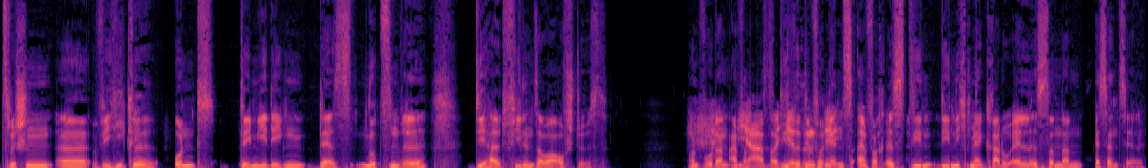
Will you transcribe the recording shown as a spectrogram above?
zwischen äh, Vehikel und demjenigen, der es nutzen will, die halt vielen sauer aufstößt. Und wo dann einfach Ja, diese Differenz einfach ist, die, die nicht mehr graduell ist, sondern essentiell.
